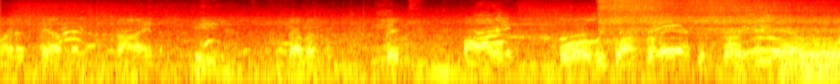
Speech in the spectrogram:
minus 10, 9, 8, 7, 6, 5, 4. We've gone for main engine start. We have.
